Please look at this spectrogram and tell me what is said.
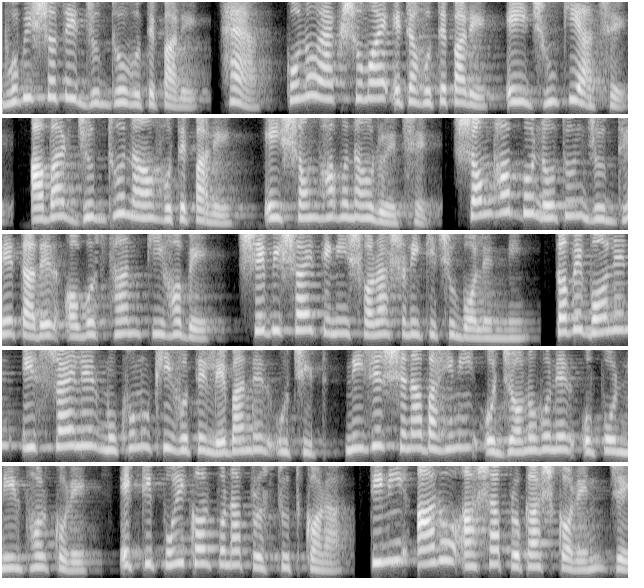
ভবিষ্যতে যুদ্ধ হতে পারে? হ্যাঁ কোনো এক সময় এটা হতে পারে, এই ঝুঁকি আছে। আবার যুদ্ধ নাও হতে পারে। এই সম্ভাবনাও রয়েছে। সম্ভাব্য নতুন যুদ্ধে তাদের অবস্থান কি হবে, সে বিষয়ে তিনি সরাসরি কিছু বলেননি। তবে বলেন, ইসরায়েলের মুখোমুখি হতে লেবানের উচিত নিজের সেনাবাহিনী ও জনগণের ওপর নির্ভর করে একটি পরিকল্পনা প্রস্তুত করা। তিনি আরও আশা প্রকাশ করেন যে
